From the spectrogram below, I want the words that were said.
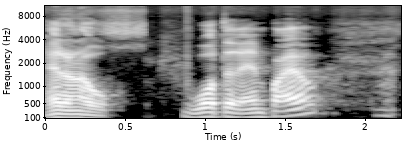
i don't know water empire.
